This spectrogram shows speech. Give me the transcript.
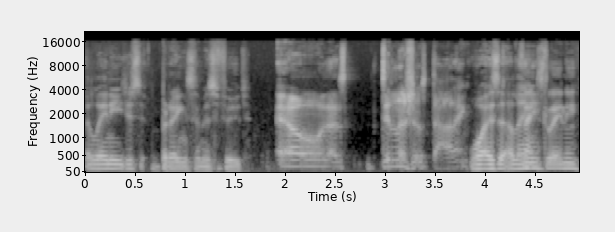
Eleni just brings him his food. oh, that's delicious, darling. What is it, Eleni? Thanks, Lainey.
